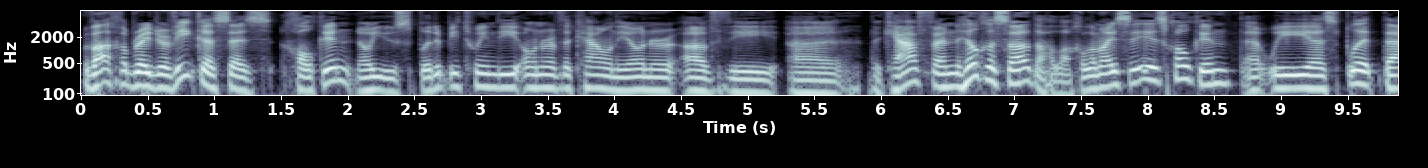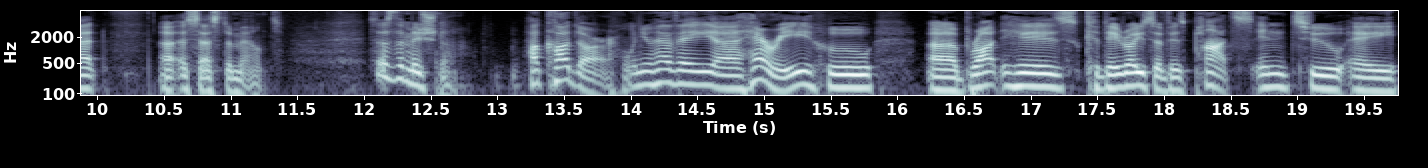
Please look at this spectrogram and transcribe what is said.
Rav Acha brei d'Rav Ika says Cholkin. No, you split it between the owner of the cow and the owner of the uh, the calf. And Hilchasa, the halacha is Cholkin that we uh, split that uh, assessed amount. Says the Mishnah, Hakadar. When you have a uh, Harry who uh, brought his kaderois of his pots into a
